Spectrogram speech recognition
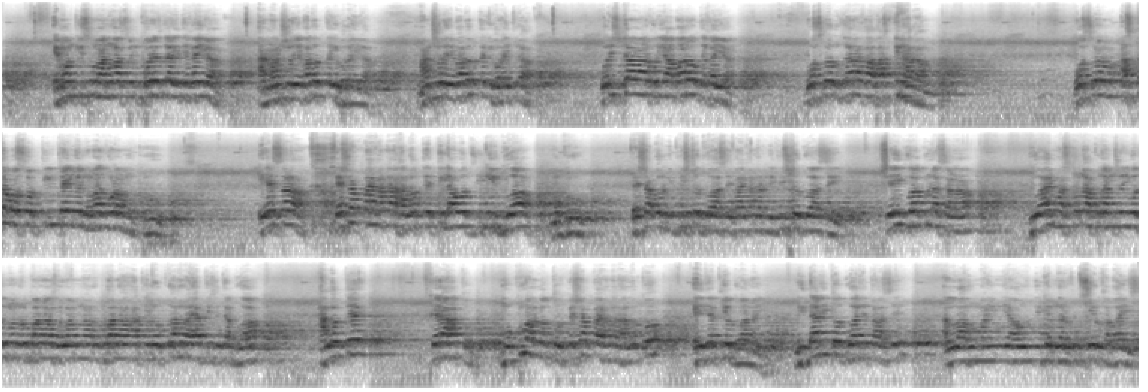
এমন কিছু মানুষ আছেন ফরেজ গাড়ি দেখাইরা আর মানুষের এবাদত তাই হরাইরা মানুষের এবাদত তাই হরাইতরা পরিষ্কার করি আবারও দেখাইয়া, বছর রোজা রাখা পাঁচ দিন হারাম। বছর আস্তা বছর তিন টাইমে নমাজ পড়া মুখরু এছাড়া পেশাব পায়খানার হালতে তিলাওয়াত, জিকির, দোয়া মুখরু পেশাবর নির্দিষ্ট দোয়া আছে, পায়খানার নির্দিষ্ট দোয়া আছে। সেই দোয়াগুলা ছাড়া দোয়ায় মাসনুনা কুরআন শরীফ যেমন রব্বানা যালামনা রব্বানা, আতিনা কুরআনের আয়াত দিছে দোয়া। হালতে কেরাহাত মুখু হালত পেশাব পায়খানার হালত এই জাতীয় দোয়া নাই নির্ধারিত দোয়া যেটা আছে আল্লাহুম্মা ইন্নী আউযু বিকা মিনাল খুবসি ওয়াল খাবাইস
